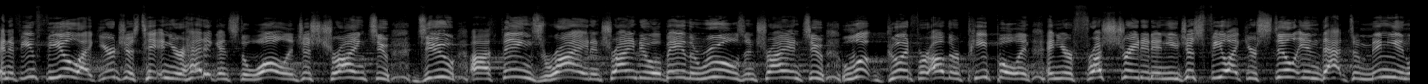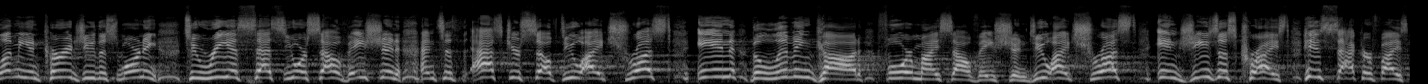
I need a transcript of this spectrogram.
And if you feel like you're just hitting your head against the wall and just trying to do uh, things right and trying to obey the rules and trying to look good for other people and, and you're frustrated and you just feel like you're still in that dominion, let me encourage you this morning to reassess your salvation and to ask yourself do I trust in the living God for my salvation? Do I trust in Jesus Christ? Christ, his sacrifice,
